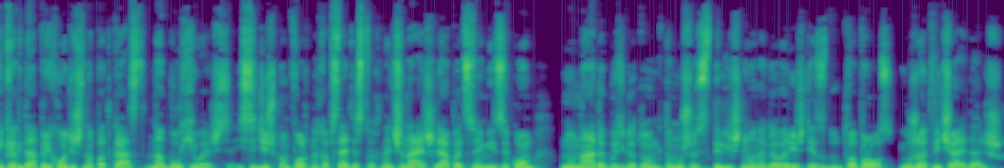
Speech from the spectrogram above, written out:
ты когда приходишь на подкаст, набухиваешься и сидишь в комфортных обстоятельствах, начинаешь ляпать своим языком, ну надо быть готовым к тому, что если ты лишнего наговоришь, тебе зададут вопрос, и уже отвечай дальше.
